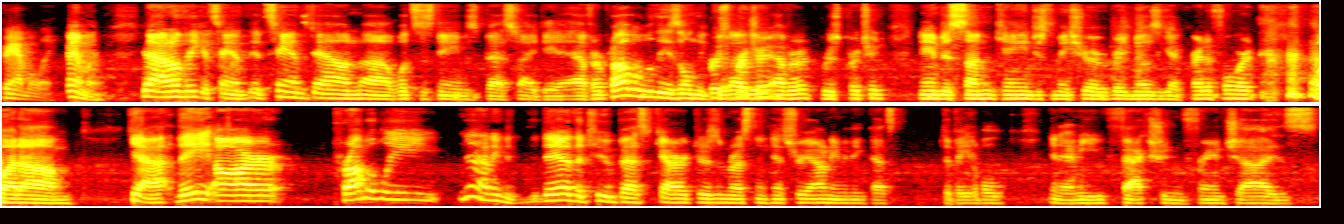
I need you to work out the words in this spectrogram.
family. Family. Yeah, I don't think it's hands. It's hands down. Uh, what's his name's best idea ever? Probably his only Bruce good Prichard? idea ever. Bruce Prichard named his son Kane just to make sure everybody knows he got credit for it. but um, yeah, they are probably not even. They are the two best characters in wrestling history. I don't even think that's debatable in any faction, franchise,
